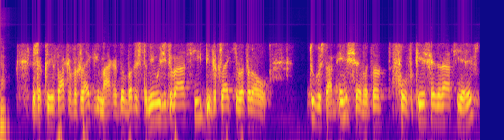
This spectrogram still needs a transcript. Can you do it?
Ja. Dus dan kun je vaak een vergelijking maken. Wat is de nieuwe situatie? Die vergelijk je wat er al toegestaan is en wat dat voor verkeersgeneratie heeft.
